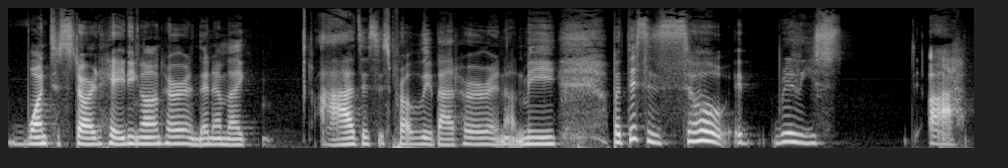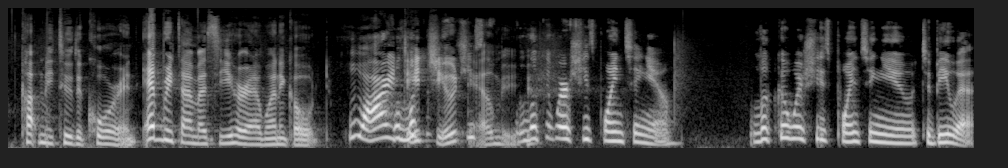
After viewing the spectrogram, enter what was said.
want to start hating on her. And then I'm like, Ah, this is probably about her and not me. But this is so, it really ah cut me to the core and every time i see her i want to go why Well, did you tell me Look at where she's pointing you. Look at where she's pointing you to be with.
